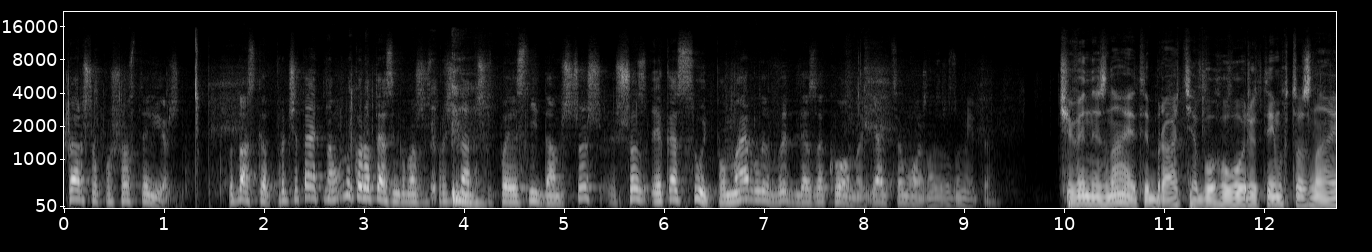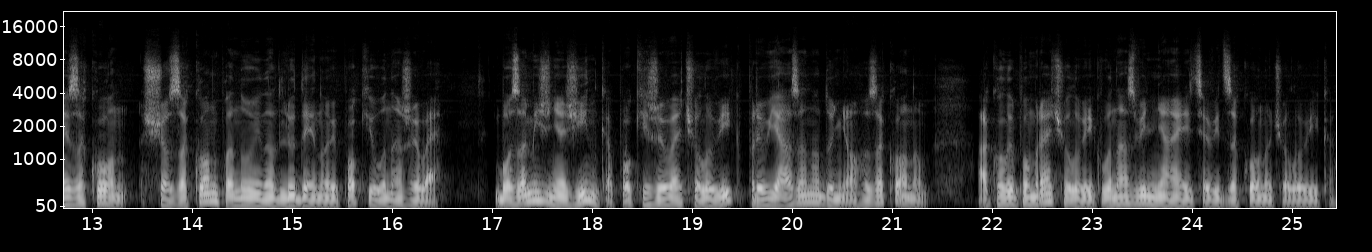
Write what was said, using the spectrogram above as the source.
з першого по шостий вірш. Будь ласка, прочитайте нам, ну коротесенько можеш прочитати, щось поясніть нам, що ж, що яка суть померли ви для закону? Як це можна зрозуміти? Чи ви не знаєте, браття, бо говорю тим, хто знає закон, що закон панує над людиною, поки вона живе. Бо заміжня жінка, поки живе чоловік, прив'язана до нього законом. А коли помре чоловік, вона звільняється від закону чоловіка.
